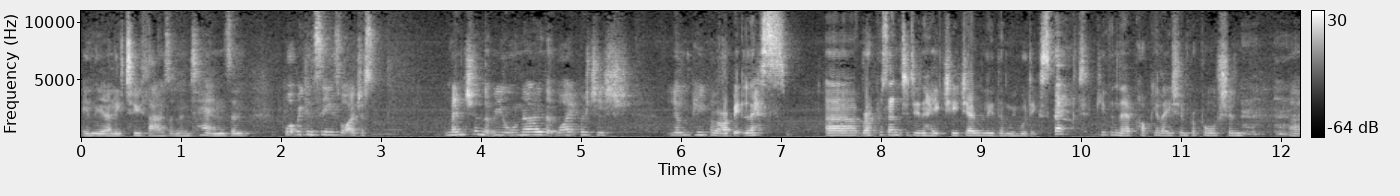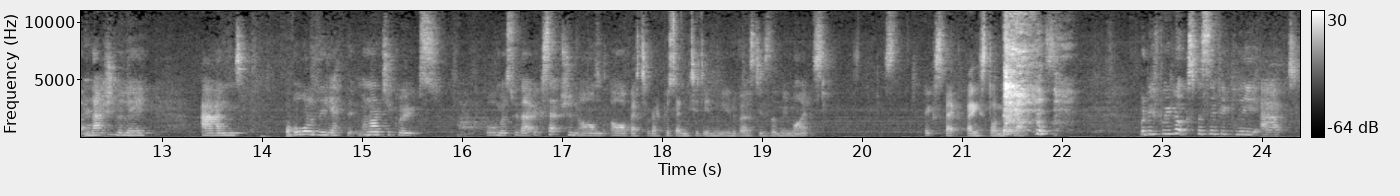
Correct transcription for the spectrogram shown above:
in the early 2010s. And what we can see is what I just mentioned that we all know that white British young people are a bit less uh, represented in HE generally than we would expect, given their population proportion uh, nationally. And all of the ethnic minority groups, almost without exception, are, are better represented in universities than we might expect based on stats. but if we look specifically at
